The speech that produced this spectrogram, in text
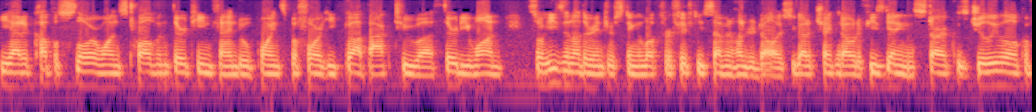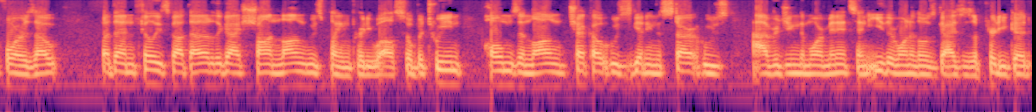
he had a couple slower ones, 12 and 13 FanDuel points before he got back to uh, 31. So he's another interesting look for $5,700. You got to check it out if he's getting the start because Jahlil Okafor is out. But then Philly's got that other guy, Shawn Long, who's playing pretty well. So between Holmes and Long, check out who's getting the start, who's averaging the more minutes, and either one of those guys is a pretty good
